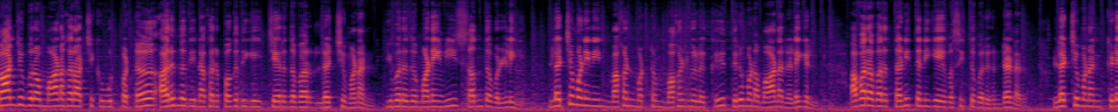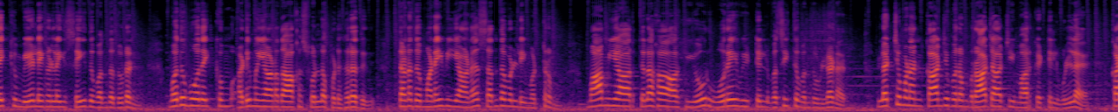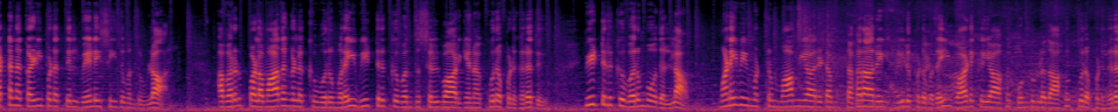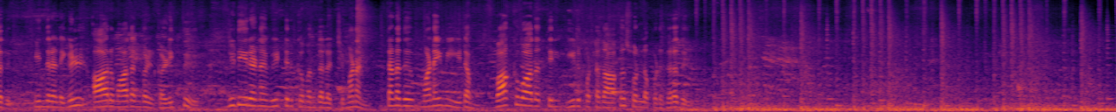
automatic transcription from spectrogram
காஞ்சிபுரம் மாநகராட்சிக்கு உட்பட்ட அருந்ததி நகர் பகுதியைச் சேர்ந்தவர் லட்சுமணன். இவரது மனைவி சந்தவள்ளி. லட்சுமணனின் மகன் மற்றும் மகள்களுக்கு திருமணமான நிலையில் அவரவர் தனித்தனியே வசித்து வருகின்றனர். லட்சுமணன் கிடைக்கும் வேலைகளை செய்து வந்ததுடன் மதுபோதைக்கும் அடிமையானதாக சொல்லப்படுகிறது. தனது மனைவியான சந்தவள்ளி மற்றும் மாமியார் திலகா ஆகியோர் ஒரே வீட்டில் வசித்து வந்துள்ளனர். லட்சுமணன் காஞ்சிபுரம் ராஜாஜி மார்க்கெட்டில் உள்ள கட்டண கழிப்பிடத்தில் வேலை செய்து வந்துள்ளார். அவர் பல மாதங்களுக்கு ஒருமுறை வீட்டிற்கு வந்து செல்வார் என கூறப்படுகிறது. வீட்டிற்கு வரும்போதெல்லாம் மனைவி மற்றும் மாமியாரிடம் தகராறில் ஈடுபடுவதை வாடிக்கையாக கொண்டுள்ளதாக கூறப்படுகிறது. இந்த நிலையில் ஆறு மாதங்கள் கழித்து திடீரென வீட்டிற்கு வந்த லட்சுமணன் தனது மனைவியிடம் வாக்குவாதத்தில் ஈடுபட்டதாக சொல்லப்படுகிறது.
